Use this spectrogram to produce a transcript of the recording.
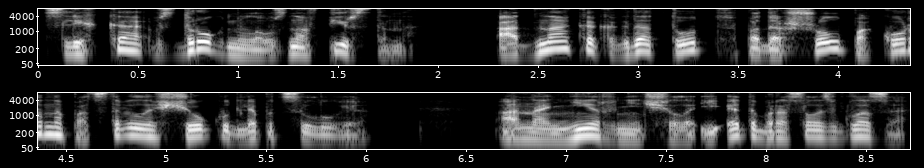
слегка вздрогнула, узнав Пирстона. Однако, когда тот подошел, покорно подставила щеку для поцелуя. Она нервничала, и это бросалось в глаза.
